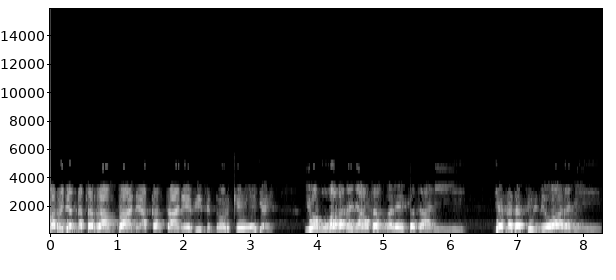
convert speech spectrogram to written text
ور جنة الرامبان أكن تاني في سندور كي جاي يوم خخنا نياتا ملائكة تاني جنة تزني وارني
